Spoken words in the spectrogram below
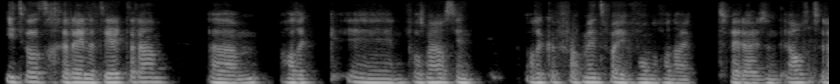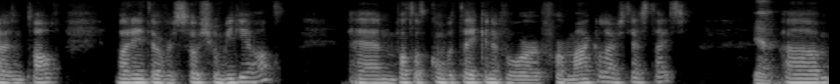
Iets wat gerelateerd eraan. ehm, had ik, volgens mij was het in, had ik een fragment van je gevonden vanuit 2011, 2012, waarin het over social media had. En wat dat kon betekenen voor, voor makelaars destijds. Ja. Ehm,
